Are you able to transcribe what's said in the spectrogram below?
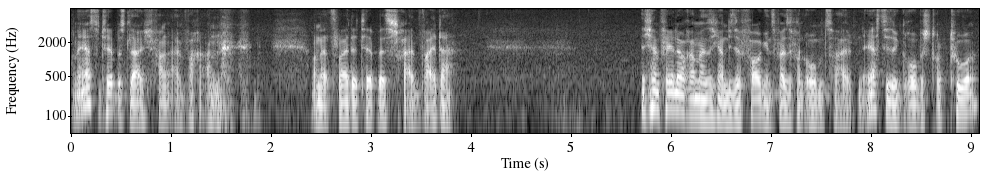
Und der erste Tipp ist gleich, fang einfach an. Und der zweite Tipp ist, schreib weiter. Ich empfehle auch immer, sich an diese Vorgehensweise von oben zu halten. Erst diese grobe Struktur,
